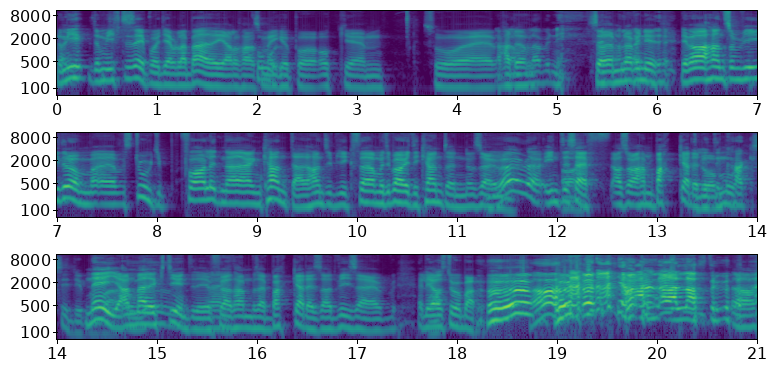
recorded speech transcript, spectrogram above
De, gi- de gifte sig på ett jävla berg i alla fall som jag gick upp på och ehm, så eh, hade vi ner. Så ramlade vi ner. Det var han som vigde dem, eh, stod typ farligt nära en kant där. Han typ gick fram och tillbaka till kanten och så här, "Rrr", Inte Ja. så här, f- alltså han backade då. Lite mot- kaxig typ. Nej, Bara, han "Åh, märkte ju inte det nej." för att han så backade så att vi så här, eller Ja. jag stod och bara! Ja, alla stod... ja.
